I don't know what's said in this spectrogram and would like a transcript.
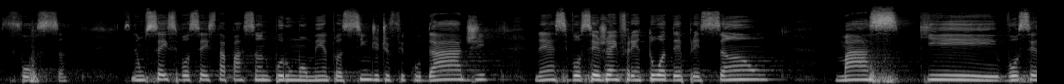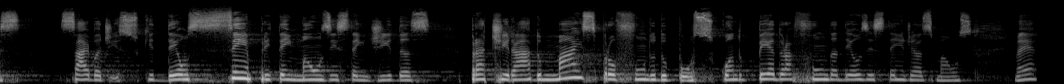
força. Não sei se você está passando por um momento assim de dificuldade, né? Se você já enfrentou a depressão, mas que você saiba disso, que Deus sempre tem mãos estendidas para tirar do mais profundo do poço. Quando Pedro afunda, Deus estende as mãos, né?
